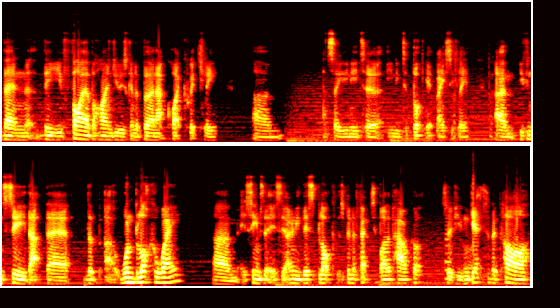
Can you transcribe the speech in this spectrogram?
then the fire behind you is going to burn out quite quickly, um, and so you need to you need to book it basically. Um, you can see that there, the uh, one block away. Um, it seems that it's only this block that's been affected by the power cut. So if you can get to the car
